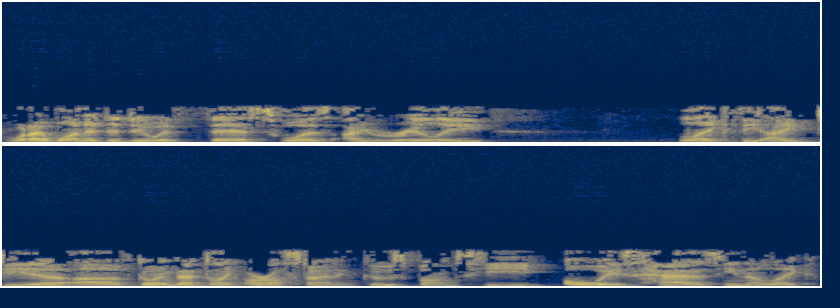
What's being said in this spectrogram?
What I wanted to do with this was I really like the idea of going back to like R.L. Stine and Goosebumps. He always has, you know, like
